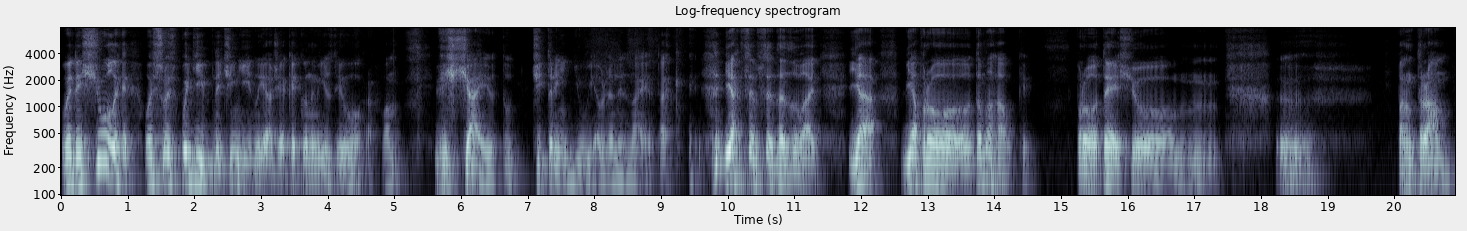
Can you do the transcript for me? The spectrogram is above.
Ви десь чули ось щось подібне чи ні? Ну я ж як економіст-географ вам віщаю тут, чи трендю, я вже не знаю, так? Як це все називати? Я, я про томагавки, про те, що е, пан Трамп,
